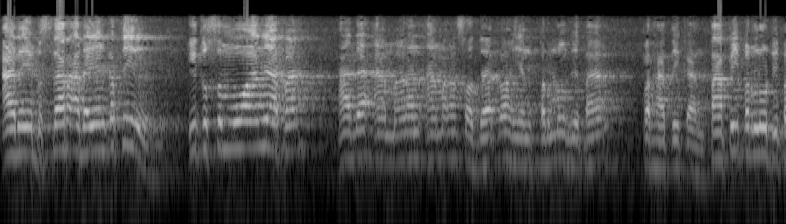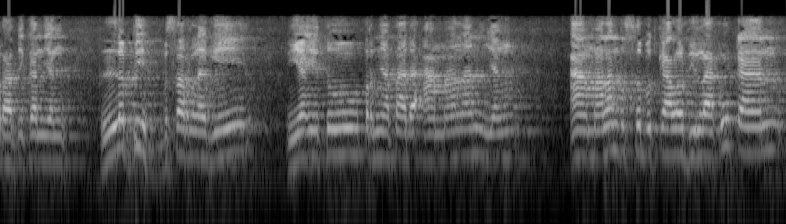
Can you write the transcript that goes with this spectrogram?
ada yang besar, ada yang kecil. Itu semuanya apa? Ada amalan-amalan sodakoh yang perlu kita perhatikan. Tapi perlu diperhatikan yang lebih besar lagi, yaitu ternyata ada amalan yang amalan tersebut kalau dilakukan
